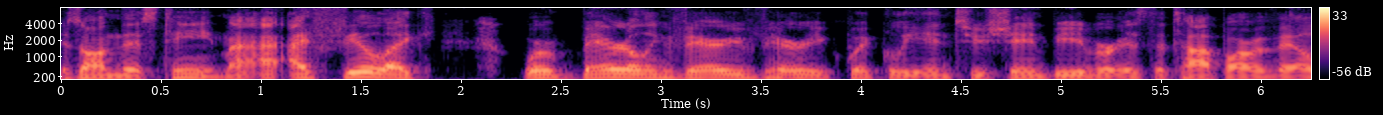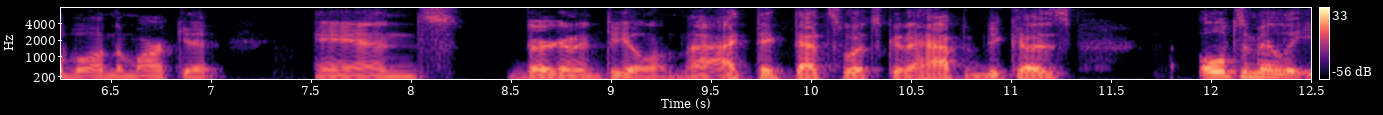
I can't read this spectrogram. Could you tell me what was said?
is on this team. I, I feel like we're barreling very, very quickly into Shane Bieber is the top arm available on the market, and they're going to deal him. I, I think that's what's going to happen because ultimately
